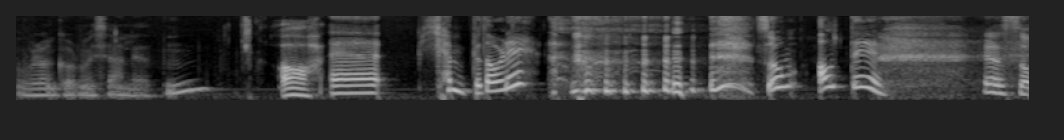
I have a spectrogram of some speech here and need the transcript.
hvordan går det med kjærligheten? Åh, eh, kjempedårlig! som alltid. Jeg så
